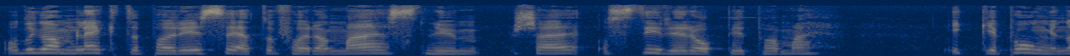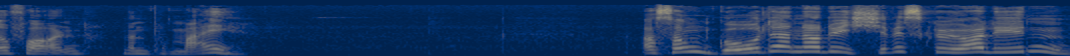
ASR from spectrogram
Og det gamle ekteparet i setet foran meg snur seg og stirrer oppgitt på meg. Ikke på ungen og faren, men på meg. Ja, sånn går det når du ikke vil skru av lyden,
